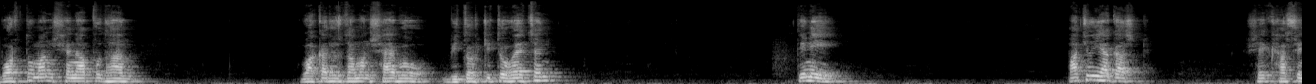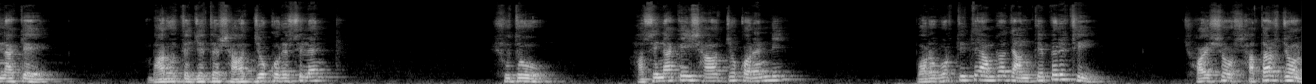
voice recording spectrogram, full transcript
বর্তমান সেনাপ্রধান ওয়াকারুজ্জামান সাহেবও বিতর্কিত হয়েছেন। তিনি পাঁচই আগস্ট শেখ হাসিনাকে ভারতে যেতে সাহায্য করেছিলেন। শুধু হাসিনাকেই সাহায্য করেননি, পরবর্তীতে আমরা জানতে পেরেছি ছয়শো সাতাশ জন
